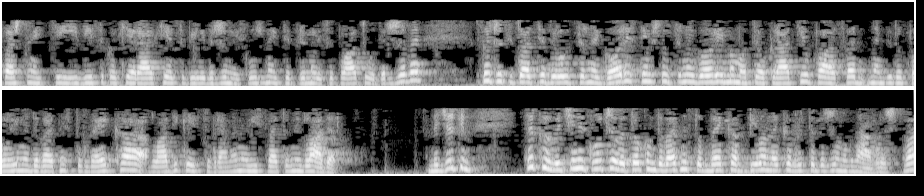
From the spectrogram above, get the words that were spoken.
sveštenici i visoka hijerarhija su bili državni službenici, primali su platu od države. Slična situacija je bila u Crnoj Gori, s tim što u Crnoj Gori imamo teokratiju, pa sve negde do polovine 19. veka vladika istovremeno i svetovni vladar. Međutim, Crkva u većini slučajeva tokom 19. veka bila neka vrsta državnog naglaštva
